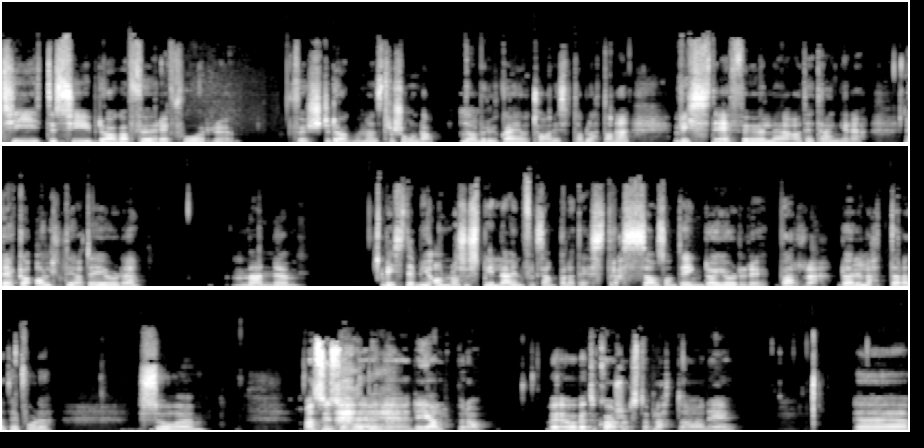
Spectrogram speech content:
ti til syv dager før jeg får uh, første dag med menstruasjon, da. Da Mm. bruker jeg å ta disse tablettene. Hvis jeg føler at jeg trenger det. Det er ikke alltid at jeg gjør det, men um, hvis det er mye annet som spiller inn, f.eks. at jeg er stressa og sånne ting, da gjør det det verre. Da er det Mm. lettere at jeg får det. Så um, Men syns jo at det, Det- det, det hjelper, da? Og vet du hva slags tabletter det er? Uh,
